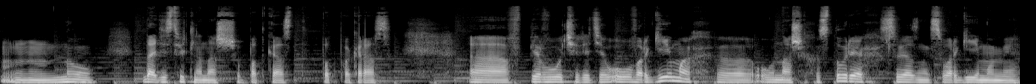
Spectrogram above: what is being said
Ну, да, действительно, наш подкаст под покрас. Э, в первую очередь о варгеймах, э, о наших историях, связанных с варгеймами.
